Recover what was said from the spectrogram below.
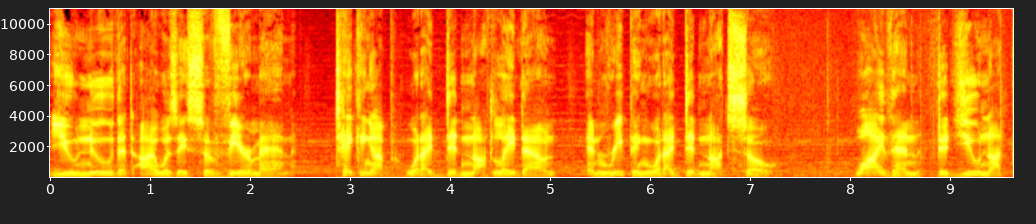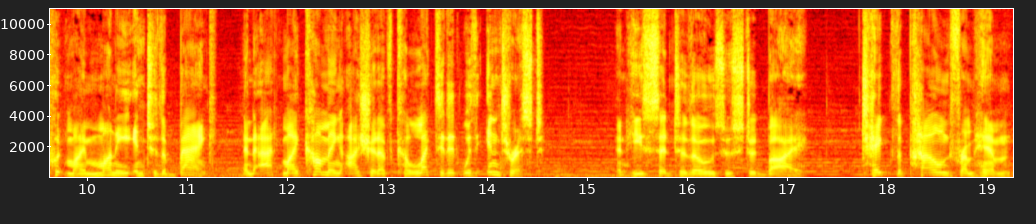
You knew that I was a severe man, taking up what I did not lay down, and reaping what I did not sow. Why then did you not put my money into the bank, and at my coming I should have collected it with interest? And he said to those who stood by, Take the pound from him,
